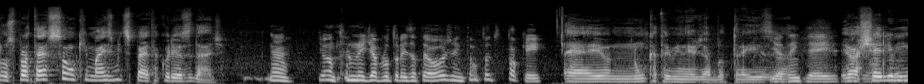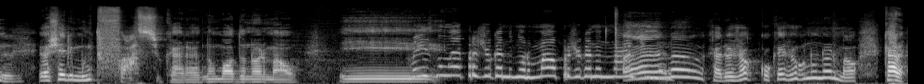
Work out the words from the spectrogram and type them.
Os protestos são o que mais me desperta a curiosidade. É, eu não terminei Diablo 3 até hoje, então tô toquei. É, eu nunca terminei o Diablo 3. E eu eu- tentei. Eu achei ele, vezes. eu achei ele muito fácil, cara, no modo normal. E. Mas não é pra jogar no normal, pra jogar no Ah, Nightmare. não, cara, eu jogo qualquer jogo no normal. Cara,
